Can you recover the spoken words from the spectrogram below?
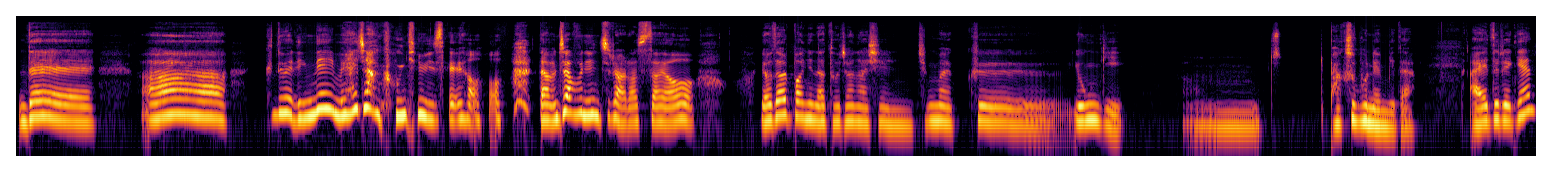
네. 아, 근데 왜 닉네임이 해장국님이세요? 남자분인 줄 알았어요. 여덟 번이나 도전하신 정말 그 용기, 음, 박수 보냅니다. 아이들에겐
